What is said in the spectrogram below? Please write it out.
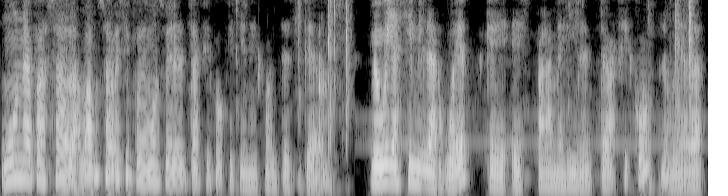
Una pasada. Vamos a ver si podemos ver el tráfico que tiene Contest Girl. Me voy a Similar Web, que es para medir el tráfico. Le voy a dar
